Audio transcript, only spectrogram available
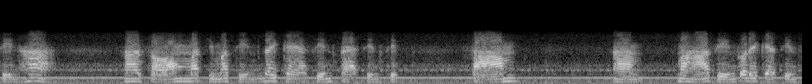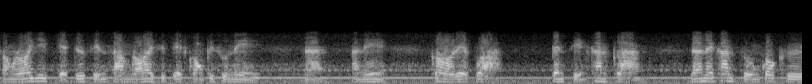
ศีลห้า สองมัชฌิมศีลได้แก่ศีลแปดศีลสิบสามมหาศีลก็ได้แก่ศีลสองร้อยี่บเจ็ดหรือศีลสามร้อยสิบเอ็ดของพิสุณีนะอันนี้ก็เรียกว่าเป็นศีลขั้นกลาง แล้วในขั้นสูงก็คือ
